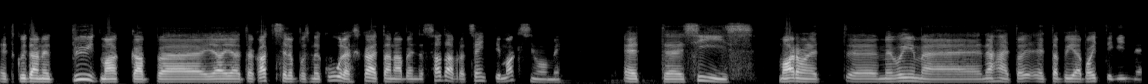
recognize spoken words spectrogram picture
Et kui ta nüüd püüdma hakkab äh, ja, ja ta katse lõpus me kuuleks ka, et ta annab endast sada protsenti maksimumi, et siis ma arvan, et me võime näha, et, et ta püüab Otti kinni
